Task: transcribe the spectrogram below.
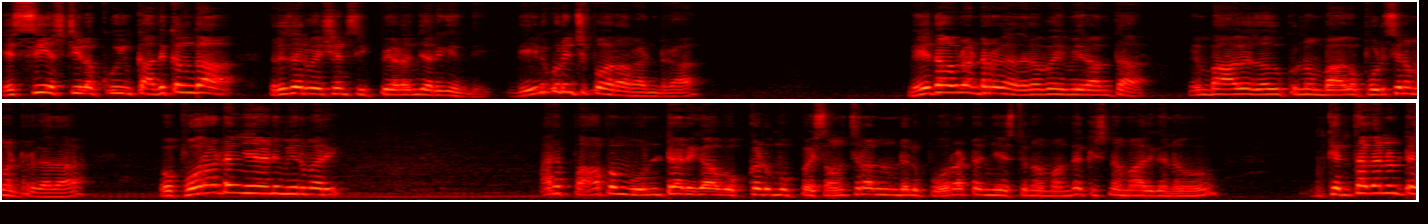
ఎస్సీ ఎస్టీలకు ఇంకా అధికంగా రిజర్వేషన్స్ ఇప్పించడం జరిగింది. దీని గురించి పోరారండిరా మేధావులు అంటారు కదా రబాయ్ మీరు అంతా మేము బాగా చదువుకున్నాం బాగా పొడిచినాం అంటారు కదా. ఓ పోరాటం చేయండి మీరు మరి. అరే పాపం ఒంటరిగా ఒక్కడు ముప్పై సంవత్సరాల నుండి పోరాటం చేస్తున్న మందకృష్ణ మాదిగను ఇంకెంతగానంటే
